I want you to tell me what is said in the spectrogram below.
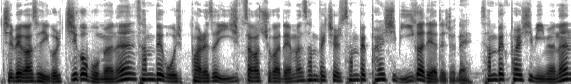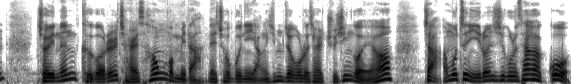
집에 가서 이걸 찍어 보면은 358에서 24가 추가되면 307, 382가 돼야 되죠. 네, 382면은 저희는 그거를 잘 사온 겁니다. 네, 저분이 양심적으로 잘 주신 거예요. 자, 아무튼 이런 식으로 사갖고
